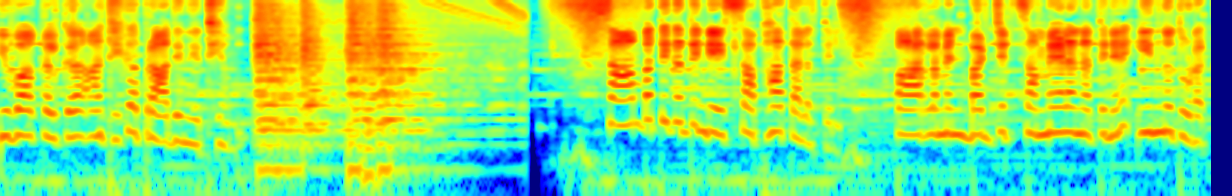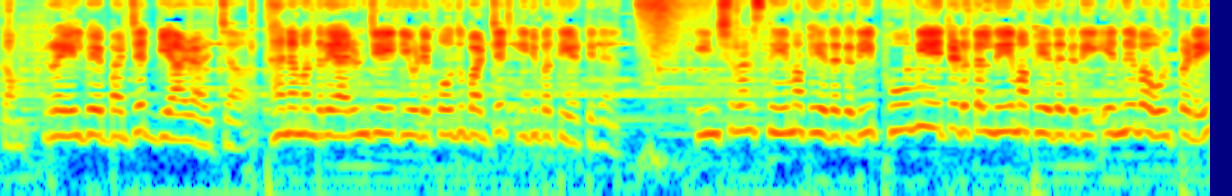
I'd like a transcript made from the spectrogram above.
യുവാക്കൾക്ക് അധിക പ്രാതിനിധ്യം. സാമ്പത്തികത്തിന്റെ സഭാതലത്തിൽ പാർലമെന്റ് ബഡ്ജറ്റ് സമ്മേളനത്തിന് ഇന്ന് തുടക്കം. റെയിൽവേ ബഡ്ജറ്റ് വ്യാഴാഴ്ച. ധനമന്ത്രി അരുൺ ജെയ്റ്റ്ലിയുടെ പൊതു ബഡ്ജറ്റ് ഇരുപത്തിയെട്ടിന്. ഇൻഷുറൻസ് നിയമ ഭേദഗതി ഭൂമി ഏറ്റെടുക്കൽ നിയമ ഭേദഗതി എന്നിവ ഉൾപ്പെടെ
